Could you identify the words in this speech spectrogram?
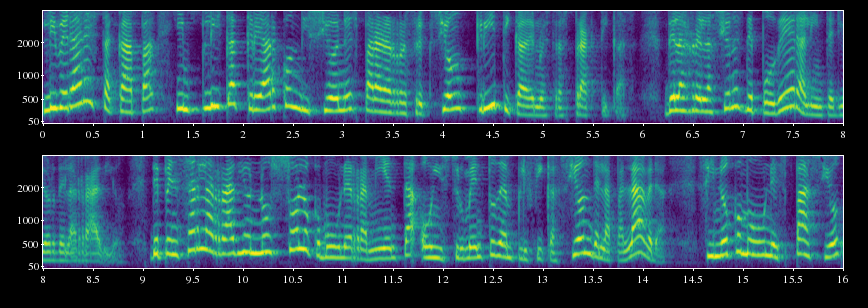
Liberar esta capa implica crear condiciones para la reflexión crítica de nuestras prácticas, de las relaciones de poder al interior de la radio, de pensar la radio no solo como una herramienta o instrumento de amplificación de la palabra, sino como un espacio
